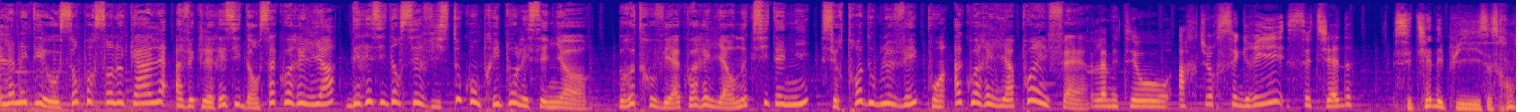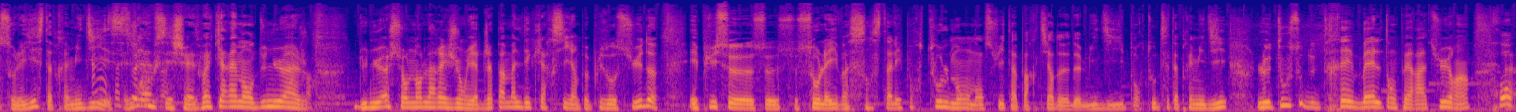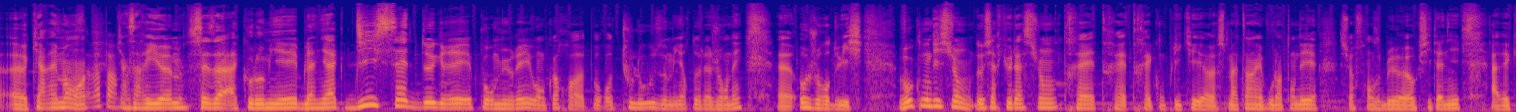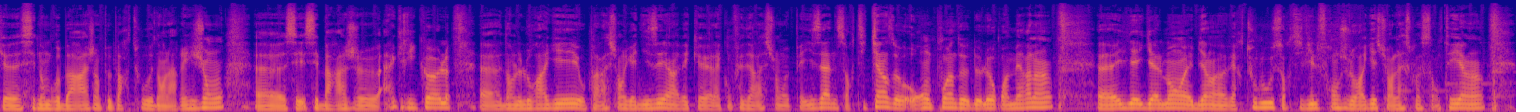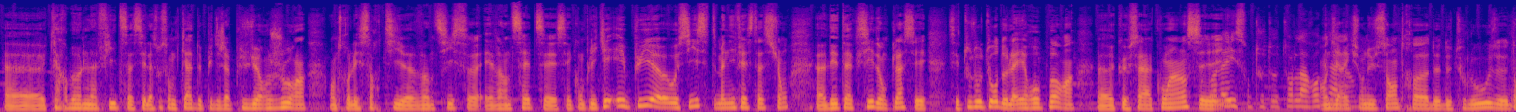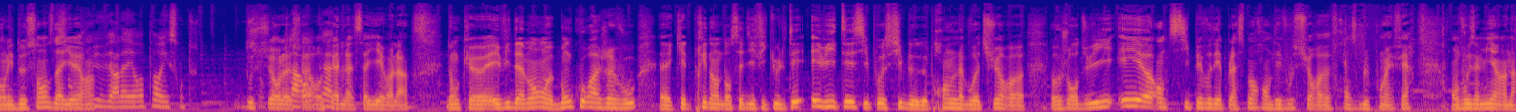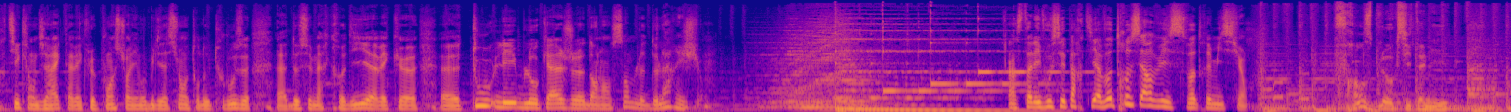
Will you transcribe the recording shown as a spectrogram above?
La météo 100% locale avec les résidences Aquarelia, des résidences services tout compris pour les seniors. Retrouvez Aquarelia en Occitanie sur www.aquarelia.fr. La météo, Arthur, c'est gris, c'est tiède. C'est tiède et puis ça sera ensoleillé cet après-midi. Ah, et c'est là où c'est chouette. Ouais, carrément, du nuage du nuage sur le nord de la région. Il y a déjà pas mal d'éclaircies un peu plus au sud. Et puis ce, ce, ce soleil va s'installer pour tout le monde ensuite à partir de, de midi, pour toute cet après-midi. Le tout sous de très belles températures. Hein. Euh, euh, carrément. Ça, hein. 15 à Rium, 16 à Colomiers, Blagnac, 17 degrés pour Muret ou encore euh, pour Toulouse au meilleur de la journée euh, aujourd'hui. Vos conditions de circulation très très très compliquées euh, ce matin et vous l'entendez sur France Bleu Occitanie avec ces nombreux barrages un peu partout dans la région. c'est ces barrages euh, agricoles euh, dans le Lauragais, opération organisée hein, avec euh, la Confédération paysanne, sortie 15 au rond-point de, de Leroy Merlin. il y a également eh bien vers Toulouse, sortie Villefranche du Lauragais sur la 61, Carbone Lafitte, ça c'est la 64 depuis déjà plusieurs jours hein, entre les sorties 26 et 27, c'est compliqué. Et puis aussi cette manifestation des taxis, donc là c'est tout autour de l'aéroport hein, que ça coince. Et voilà, ils sont tout autour de la rocade, En direction du centre de, de Toulouse, dans les deux sens d'ailleurs. Vers l'aéroport, ils sont tout tout sur, le rocade, là, ça y est, voilà. Donc euh, évidemment, euh, bon courage à vous euh, qui êtes pris dans, ces difficultés. Évitez si possible de, prendre la voiture aujourd'hui et anticipez vos déplacements. Rendez-vous sur francebleu.fr. On vous a mis un article en direct avec le point sur les mobilisations autour de Toulouse de ce mercredi avec tous les blocages dans l'ensemble de la région. Installez-vous, c'est parti à votre service, votre émission. France Bleu Occitanie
